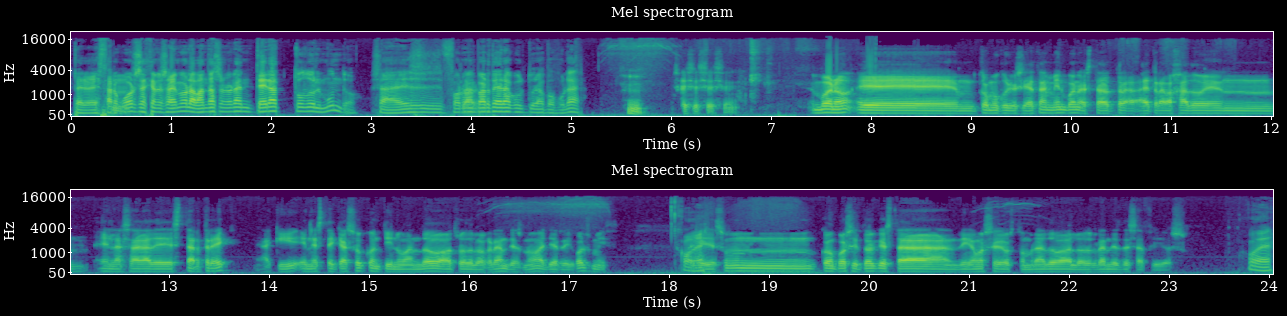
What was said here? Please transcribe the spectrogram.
Pero Star mm. Wars es que no sabemos la banda sonora entera todo el mundo. O sea, es forma parte de la cultura popular. Mm. Sí, sí, sí, sí. Bueno, eh, como curiosidad también, bueno, he, trabajado en, en, la saga de Star Trek, aquí en este caso continuando a otro de los grandes, ¿no? A Jerry Goldsmith. Joder. Es un compositor que está, digamos, acostumbrado a los grandes desafíos. Joder.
